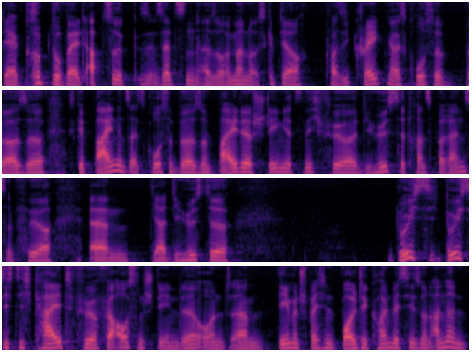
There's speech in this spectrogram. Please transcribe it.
der Kryptowelt abzusetzen. Also immer noch, es gibt ja noch quasi Kraken als große Börse, es gibt Binance als große Börse und beide stehen jetzt nicht für die höchste Transparenz und für ähm, ja, die höchste Durchsichtigkeit für, für Außenstehende und ähm, dementsprechend wollte Coinbase hier so einen anderen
